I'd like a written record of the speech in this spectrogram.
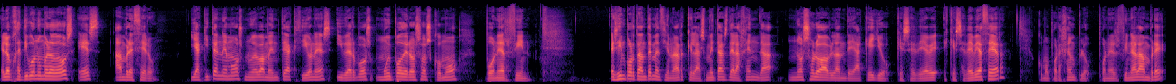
El objetivo número dos es hambre cero. Y aquí tenemos nuevamente acciones y verbos muy poderosos como poner fin. Es importante mencionar que las metas de la agenda no solo hablan de aquello que se debe, que se debe hacer, como por ejemplo poner fin al hambre,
